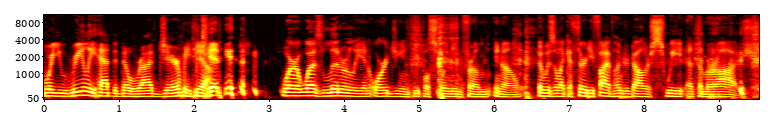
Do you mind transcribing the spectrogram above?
where you really had to know Ron Jeremy to Yeah. get in. Where it was literally an orgy and people swinging from, you know, it was like a thirty-five hundred dollar suite at the Mirage,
